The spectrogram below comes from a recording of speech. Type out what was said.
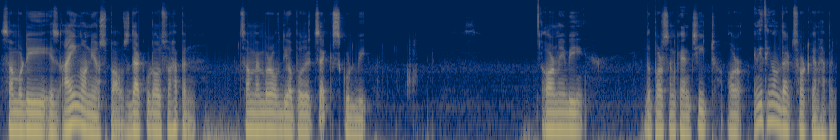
somebody is eyeing on your spouse. That could also happen some member of the opposite sex could be. Or maybe the person can cheat or anything of that sort can happen.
